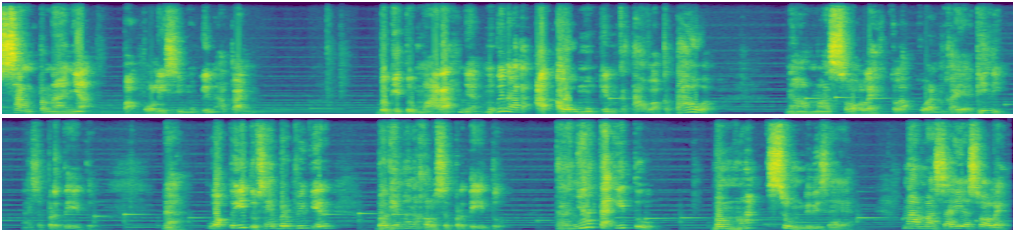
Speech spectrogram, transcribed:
sang penanya Pak Polisi mungkin akan begitu marahnya, mungkin akan, atau mungkin ketawa-ketawa. Nama soleh kelakuan kayak gini. Nah, seperti itu. Nah, waktu itu saya berpikir, bagaimana kalau seperti itu? Ternyata itu memaksum diri saya. Nama saya soleh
